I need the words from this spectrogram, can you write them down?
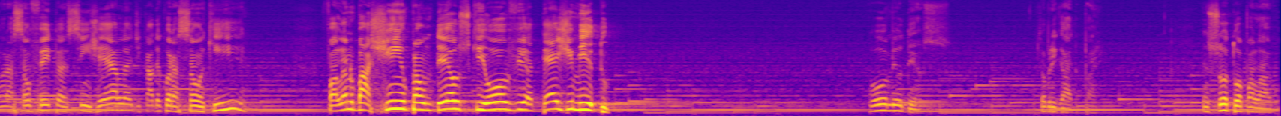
Uma oração feita singela de cada coração aqui. Falando baixinho para um Deus que ouve até gemido. Oh, meu Deus. Muito obrigado, Pai. Abençoa a tua palavra.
